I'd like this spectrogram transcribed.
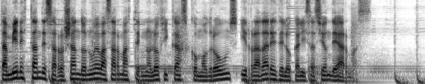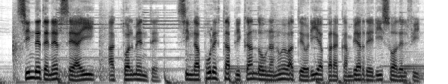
también están desarrollando nuevas armas tecnológicas como drones y radares de localización de armas. Sin detenerse ahí, actualmente, Singapur está aplicando una nueva teoría para cambiar de erizo a delfín.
